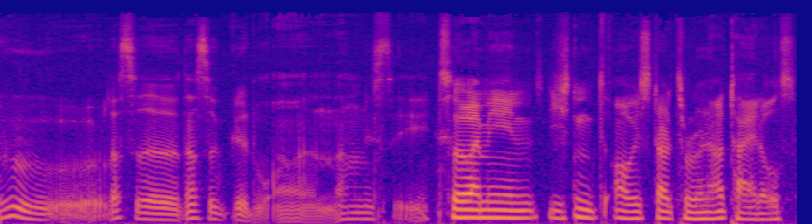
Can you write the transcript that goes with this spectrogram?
ooh, that's a that's a good one. Let me see. So, I mean, you can always start throwing out titles.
